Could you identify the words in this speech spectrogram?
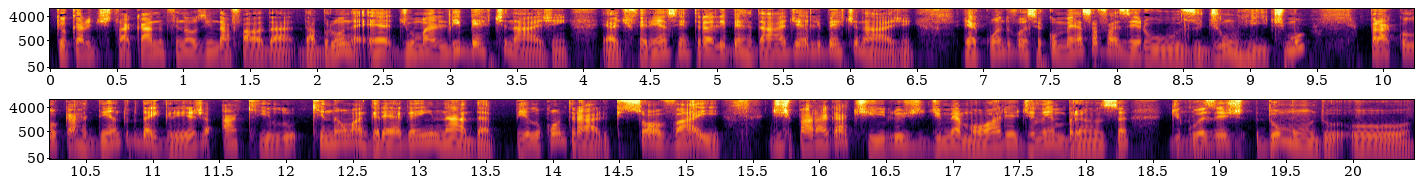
o que eu quero destacar no finalzinho da fala da, da Bruna é de uma libertinagem. É a diferença entre a liberdade e a libertinagem. É quando você começa a fazer o uso de um ritmo para colocar dentro da igreja aquilo que não agrega em nada. Pelo contrário, que só vai disparar gatilhos de memória, de lembrança de hum. coisas do mundo. O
